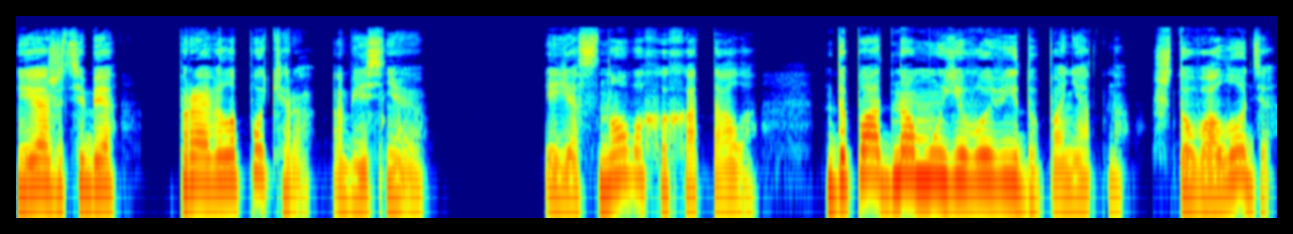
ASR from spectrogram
Я же тебе правила покера объясняю. И я снова хохотала. Да по одному его виду понятно, что Володя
